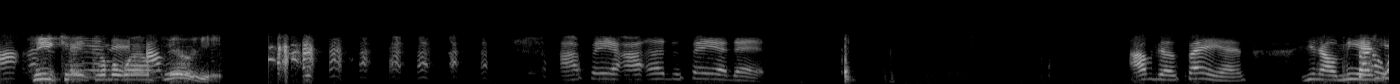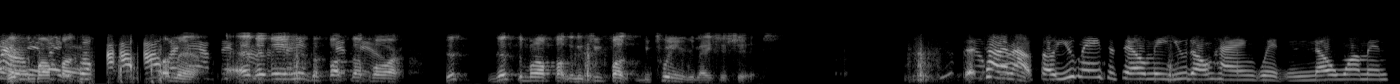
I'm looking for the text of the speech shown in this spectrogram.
I He can't come that. around. I'm- Period. I said I understand that. I'm just saying, you know, me and wait a him. minute, motherfucker- Well, I, I, I Oh, would man. have that. And, and then here's the fucked up conversation with him. part. This this the motherfucker that you fuck between relationships. Time out. So you mean to tell me you don't hang with no woman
